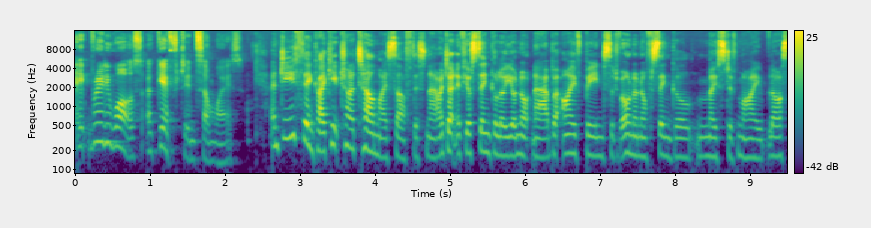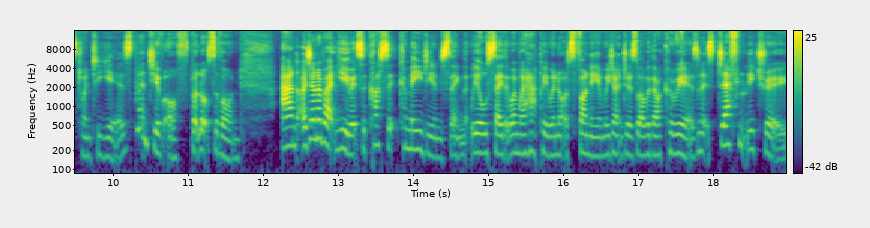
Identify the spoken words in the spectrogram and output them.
it really was a gift in some ways. And do you think I keep trying to tell myself this now? I don't know if you're single or you're not now, but I've been sort of on and off single most of my last 20 years. Plenty of off, but lots of on. And I don't know about you, it's a classic comedians thing that we all say that when we're happy, we're not as funny and we don't do as well with our careers. And it's definitely true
